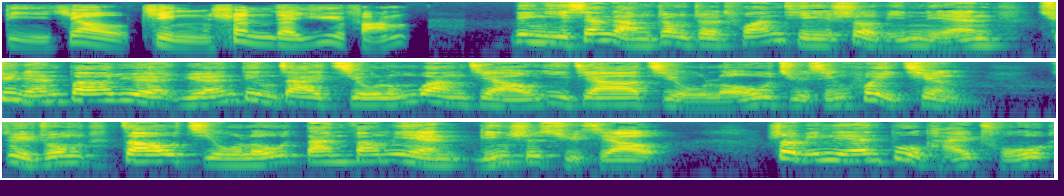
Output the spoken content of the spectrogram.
比较谨慎的预防。另一香港政治团体社民联去年八月原定在九龙旺角一家酒楼举行会庆，最终遭酒楼单方面临时取消。社民联不排除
